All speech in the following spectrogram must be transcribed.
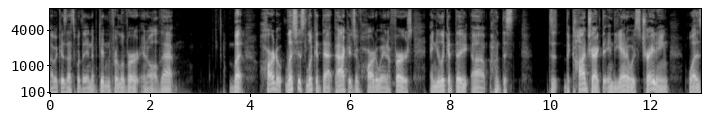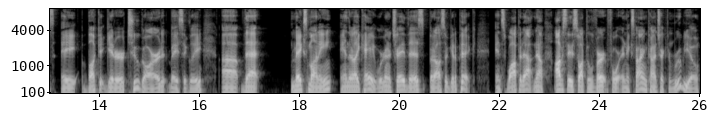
uh, because that's what they end up getting for LeVert and all of that. But Hard, let's just look at that package of Hardaway and a first, and you look at the uh, this the, the contract that Indiana was trading was a bucket getter, two guard, basically, uh, that makes money. And they're like, hey, we're to trade this, but also get a pick and swap it out. Now, obviously, they swapped LeVert for an expiring contract in Rubio.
